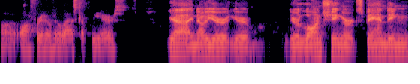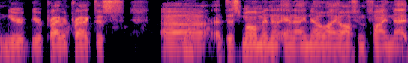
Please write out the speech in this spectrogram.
uh, offer it over the last couple of years. Yeah, I know you're you're you're launching or expanding your your private practice uh, yeah. at this moment and i know i often find that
